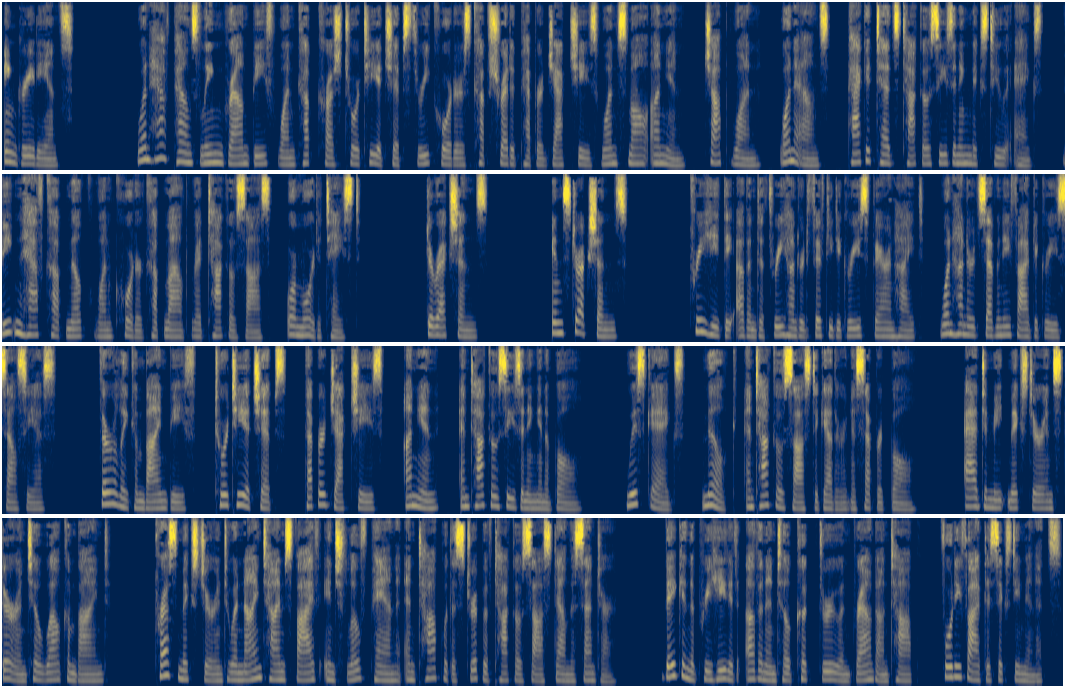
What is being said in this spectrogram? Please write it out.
Ingredients 1 2 pounds lean ground beef, 1 cup crushed tortilla chips, 3 quarters cup shredded pepper jack cheese, 1 small onion, chopped 1, 1 ounce, packet Ted's taco seasoning mix 2 eggs, beaten half cup milk, 1 quarter cup mild red taco sauce, or more to taste. Directions Instructions Preheat the oven to 350 degrees Fahrenheit, 175 degrees Celsius. Thoroughly combine beef, tortilla chips, pepper jack cheese, onion, and taco seasoning in a bowl. Whisk eggs, milk, and taco sauce together in a separate bowl. Add to meat mixture and stir until well combined. Press mixture into a 9 x 5 inch loaf pan and top with a strip of taco sauce down the center. Bake in the preheated oven until cooked through and browned on top, 45 to 60 minutes.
